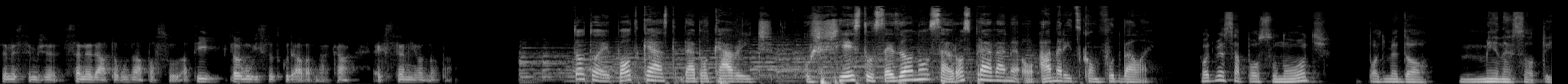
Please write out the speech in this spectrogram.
si myslím, že se nedá tomu zápasu a tý, tomu výsledku dávat nějaká extrémní hodnota. Toto je podcast Double Coverage. Už šiestu sezónu sa rozprávame o americkom futbale. Poďme sa posunúť, poďme do Minnesota.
